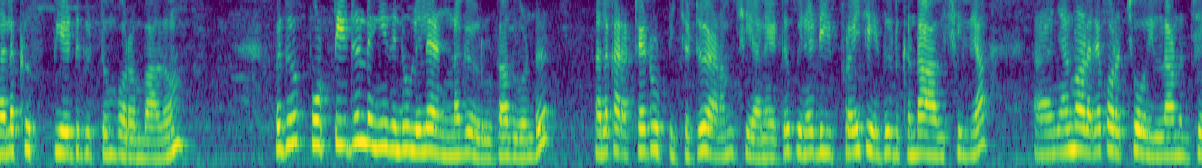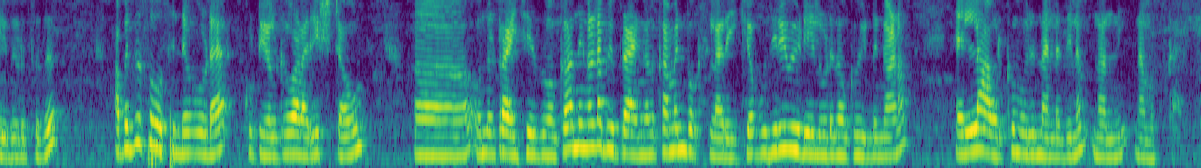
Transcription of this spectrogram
നല്ല ക്രിസ്പി ആയിട്ട് കിട്ടും പുറം ഭാഗം. അപ്പോൾ ഇത് പൊട്ടിയിട്ടുണ്ടെങ്കിൽ ഇതിന്റെ ഉള്ളിൽ എണ്ണ കയറും കേട്ടോ അതുകൊണ്ട് നല്ല കറക്റ്റായിട്ട് ഒട്ടിച്ചിട്ട് വേണം ചെയ്യാനായിട്ട്. പിന്നെ ഡീപ്പ് ഫ്രൈ ചെയ്തെടുക്കേണ്ട ആവശ്യമില്ല. ഞാൻ വളരെ കുറച്ച് ഓയിലാണ് ഇത് ചെയ്തെടുത്തത്. അപ്പോൾ ഇത് സോസിന്റെ കൂടെ കുട്ടികൾക്ക് വളരെ ഇഷ്ടവും. ഒന്ന് ട്രൈ ചെയ്ത് നോക്കുക. നിങ്ങളുടെ അഭിപ്രായങ്ങൾ കമന്റ് ബോക്സിൽ അറിയിക്കുക. പുതിയൊരു വീഡിയോയിലൂടെ നമുക്ക് വീണ്ടും കാണാം. എല്ലാവർക്കും ഒരു നല്ല ദിനം. നന്ദി. നമസ്കാരം.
